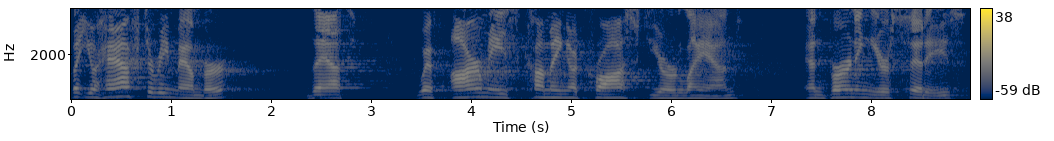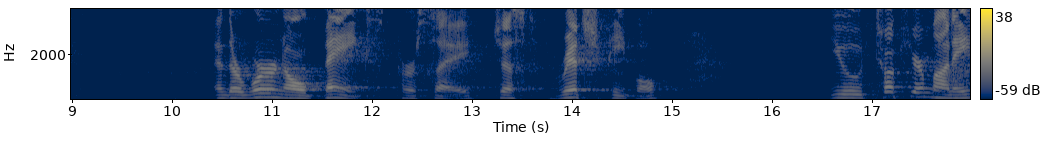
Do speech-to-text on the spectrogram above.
but you have to remember that with armies coming across your land and burning your cities, and there were no banks per se, just rich people, you took your money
